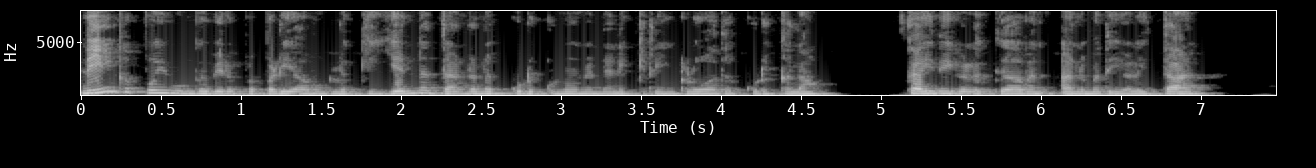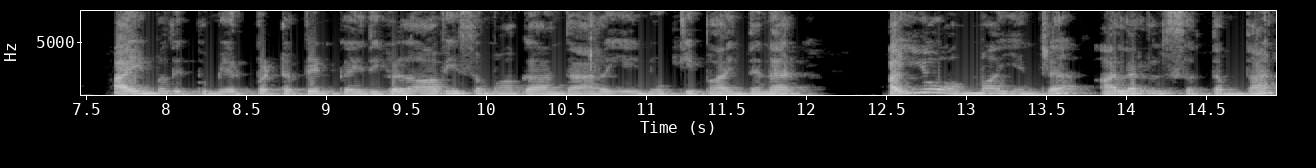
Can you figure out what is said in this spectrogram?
நீங்க போய் உங்க விருப்பப்படி அவங்களுக்கு என்ன தண்டனை கொடுக்கணும்னு நினைக்கிறீங்களோ அதை கொடுக்கலாம் கைதிகளுக்கு அவன் அனுமதி அளித்தான். ஐம்பதுக்கும் மேற்பட்ட பெண் கைதிகள் ஆவேசமாக அந்த அறையை நோக்கி பாய்ந்தனர். ஐயோ அம்மா என்ற அலறல் சத்தம்தான்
